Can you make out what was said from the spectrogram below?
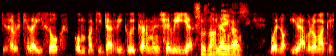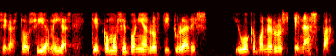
que sabes que la hizo con Paquita Rico y Carmen Sevilla. Sus amigas. bueno, y la broma que se gastó, sí, amigas, que cómo se ponían los titulares y hubo que ponerlos en aspa.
